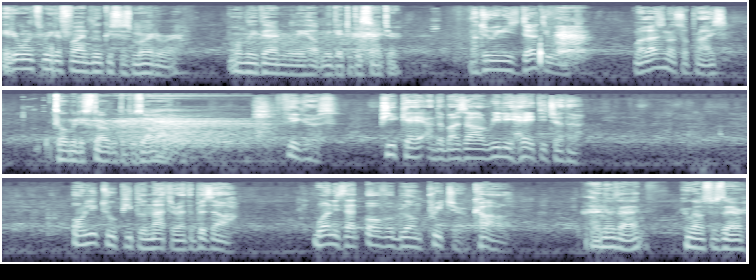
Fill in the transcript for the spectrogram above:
Aitor wants me to find Lucas's murderer. Only then will he help me get to the center. Not doing his dirty work. Well, that's no surprise. Told me to start with the bazaar. Figures. PK and the Bazaar really hate each other. Only two people matter at the Bazaar. One is that overblown preacher, Carl. I know that. Who else is there?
